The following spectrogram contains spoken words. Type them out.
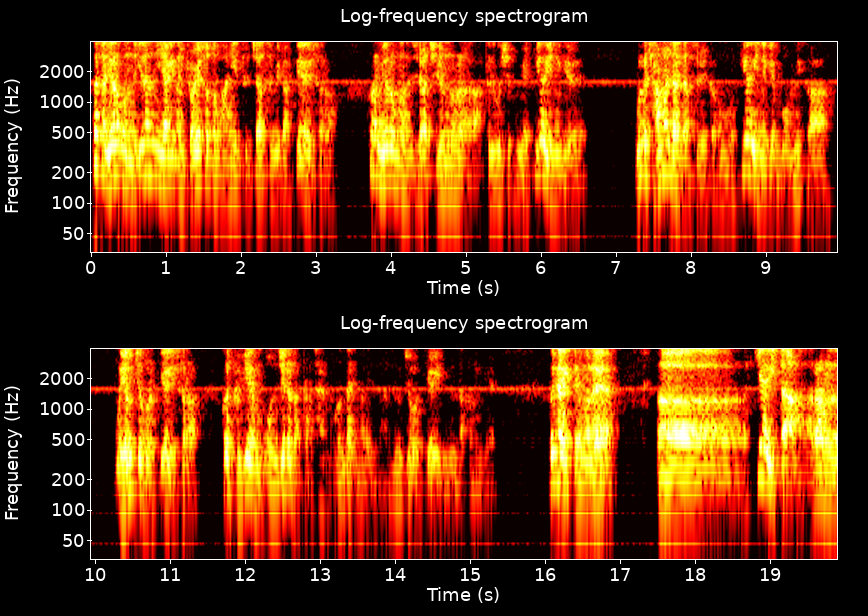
그래서 여러분 이런 이야기는 교회에서도 많이 듣지 않습니까? 깨어 있어라. 그럼 여러분한테 제가 질문을 드리고 싶은 게 깨어 있는 게 우리가 잠을 자지 않습니까? 그럼 뭐 깨어 있는 게 뭡니까? 뭐 영적으로 깨어 있어라. 그래 그게 뭔지를 갖다가 잘 모른다 이 말입니다. 영적으로 깨어 있는다 하는 게. 그렇기 때문에 어, 깨어 있다라는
